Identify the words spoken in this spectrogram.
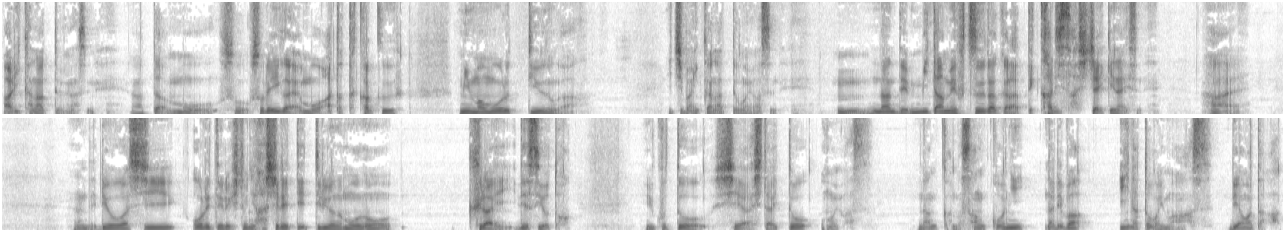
ありかなって思いますね。あとはもう、そ、それ以外はもう温かく見守るっていうのが一番いいかなって思いますね。うん。なんで見た目普通だからって火事させちゃいけないですね。はい。なんで両足折れてる人に走れって言ってるようなものくらいですよということをシェアしたいと思います。なんかの参考になればいいなと思います。ではまた。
